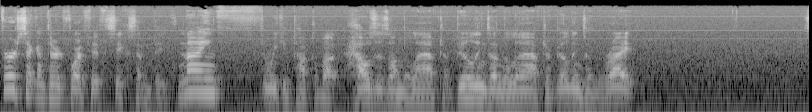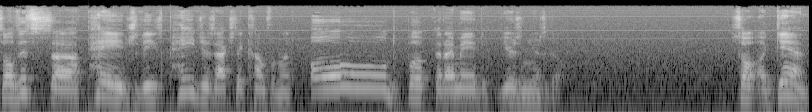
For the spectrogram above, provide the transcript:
first, second, third, fourth, fifth, sixth, seventh, eighth, ninth. And we can talk about houses on the left, or buildings on the left, or buildings on the right. So this uh, page, these pages actually come from an old book that I made years and years ago. So again,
